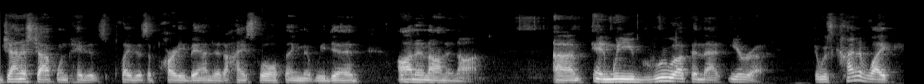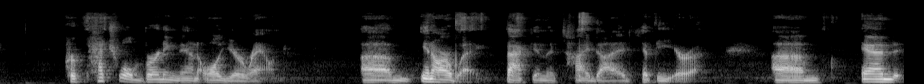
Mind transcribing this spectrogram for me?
Janis Joplin played as, played as a party band at a high school thing that we did, on and on and on. Um, and when you grew up in that era, it was kind of like perpetual Burning Man all year round um, in our way, back in the tie dyed hippie era. Um, and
